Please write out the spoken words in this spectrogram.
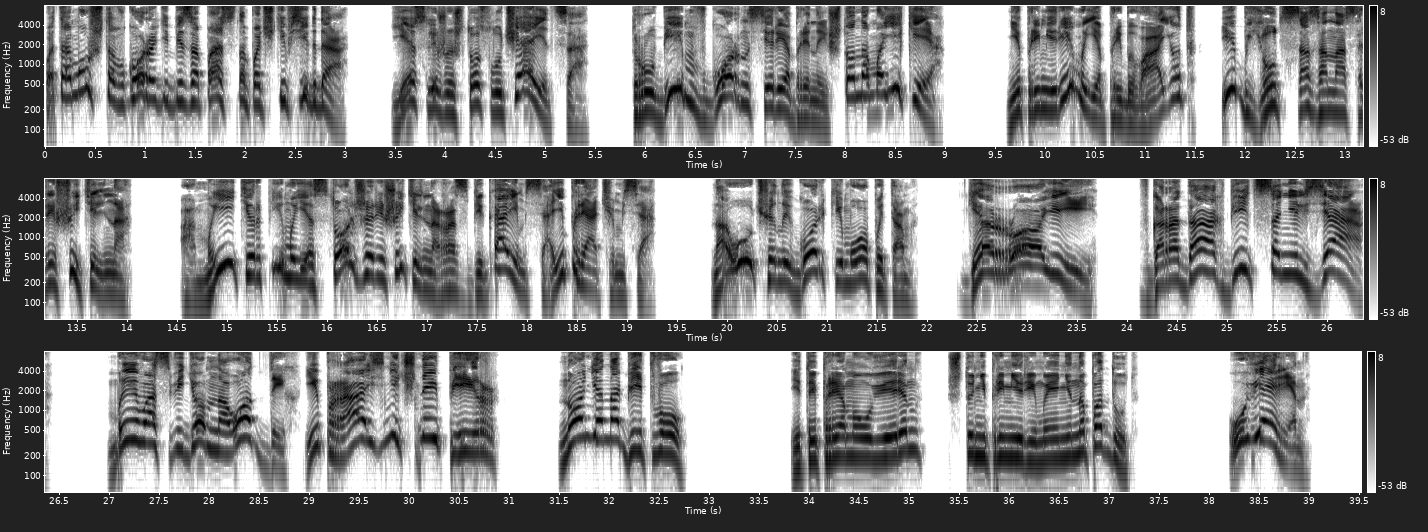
«Потому что в городе безопасно почти всегда. Если же что случается, трубим в горн серебряный, что на маяке непримиримые прибывают и бьются за нас решительно. А мы, терпимые, столь же решительно разбегаемся и прячемся. Научены горьким опытом. Герои! В городах биться нельзя! Мы вас ведем на отдых и праздничный пир, но не на битву!» «И ты прямо уверен, что непримиримые не нападут?» «Уверен,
